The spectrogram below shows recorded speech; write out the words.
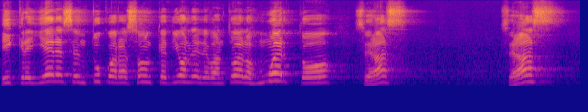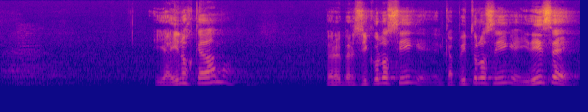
y creyeres en tu corazón que Dios le levantó de los muertos, serás. ¿Serás? Y ahí nos quedamos. Pero el versículo sigue, el capítulo sigue y dice,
